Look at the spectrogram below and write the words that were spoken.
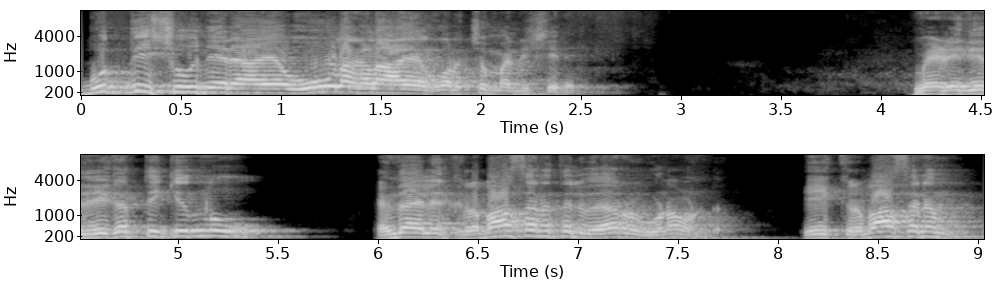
ബുദ്ധിശൂന്യരായ ഊളകളായ കുറച്ച് മനുഷ്യർ മെഴുകുതിരി കത്തിക്കുന്നു. എന്തായാലും കൃപാസനത്തിൽ വേറൊരു ഗുണമുണ്ട്. ഈ കൃപാസനം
